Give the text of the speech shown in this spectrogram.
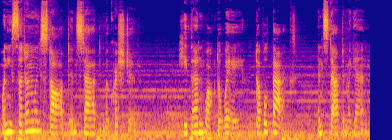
when he suddenly stopped and stabbed McChristian. He then walked away, doubled back, and stabbed him again.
